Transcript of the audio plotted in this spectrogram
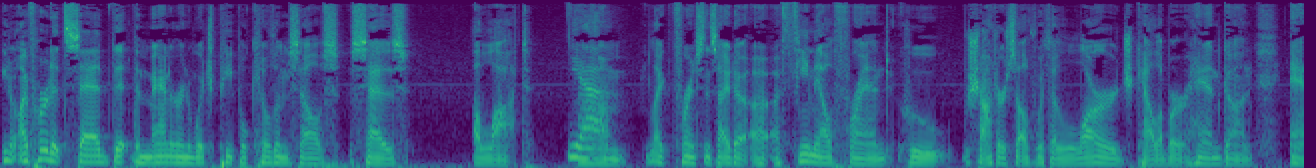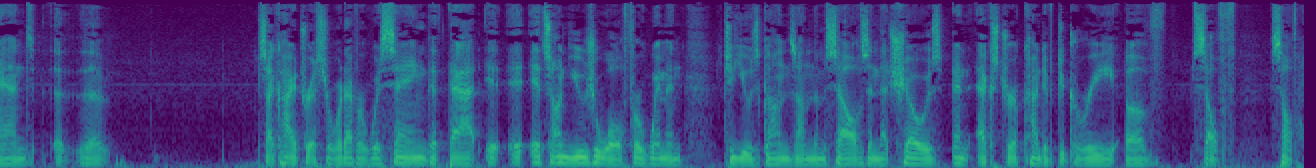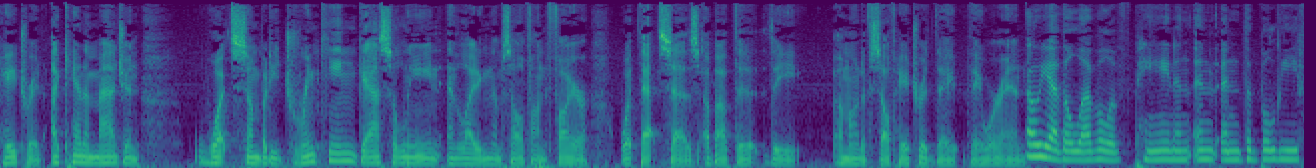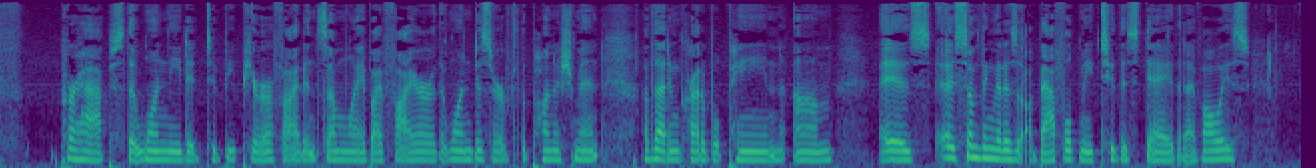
You know, I've heard it said that the manner in which people kill themselves says a lot. Yeah. Um, like, for instance, I had a, a- a female friend who shot herself with a large caliber handgun, and uh, the psychiatrist or whatever was saying that that it, it, it's unusual for women to use guns on themselves, and that shows an extra kind of degree of self self hatred. I can't imagine what somebody drinking gasoline and lighting themselves on fire what that says about the the amount of self hatred they they were in. Oh yeah, the level of pain and, and, and the belief perhaps that one needed to be purified in some way by fire, that one deserved the punishment of that incredible pain, um, is is something that has baffled me to this day. That I've always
